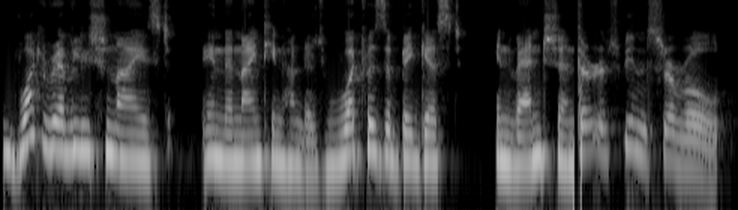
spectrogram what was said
What revolutionized in the 1900s? What was the biggest invention? There's been several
